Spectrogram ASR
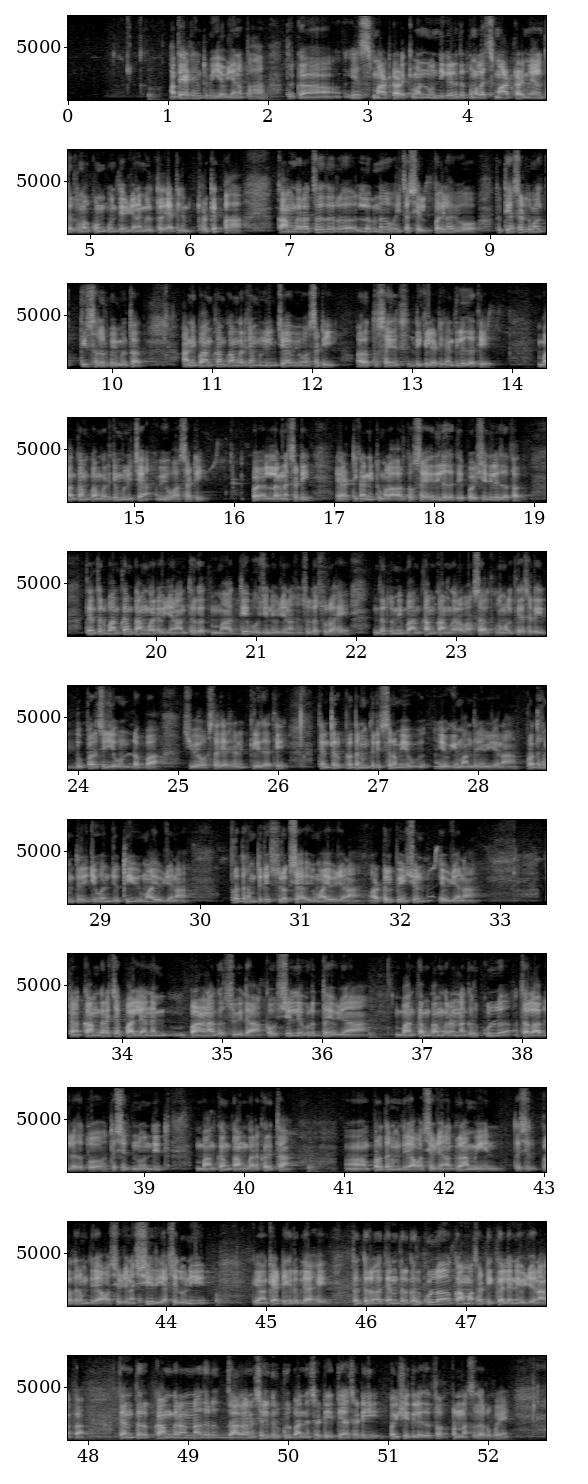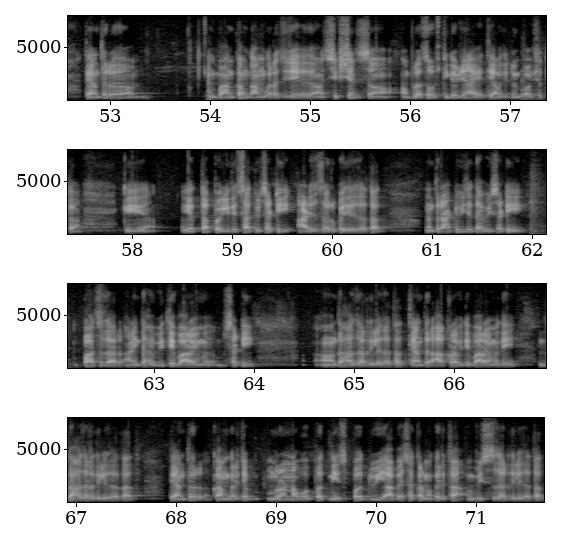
आता या ठिकाणी तुम्ही योजना पहा. तर का हे स्मार्ट कार्ड किंवा नोंदणी केल्यानंतर तुम्हाला स्मार्ट कार्ड मिळाल्यानंतर तुम्हाला कोणकोणत्या योजना मिळतात या ठिकाणी थोडक्यात पहा. कामगाराचं जर लग्न व्हायचं असेल पहिला विवाह तर त्यासाठी तुम्हाला तीस हजार रुपये मिळतात. आणि बांधकाम कामगाराच्या मुलींच्या विवाहासाठी अर्थसहाय्य देखील या ठिकाणी दिले जाते. बांधकाम कामगाराच्या मुलीच्या विवाहासाठी. प लग्नासाठी या ठिकाणी तुम्हाला अर्थसहाय्य दिले जाते पैसे दिले जातात. त्यानंतर बांधकाम कामगार योजना अंतर्गत भोजन योजना सुद्धा सुरू आहे. जर तुम्ही बांधकाम कामगार असाल तर तुम्हाला त्यासाठी दुपारचे जेवण डब्बाची व्यवस्था त्या ठिकाणी केली जाते. त्यानंतर प्रधानमंत्री श्रम योग योगी मानधन योजना प्रधानमंत्री जीवन ज्योती विमा योजना प्रधानमंत्री सुरक्षा विमा योजना अटल पेन्शन योजना त्यांना कामगाराच्या पाल्यांना पाळणाघर सुविधा कौशल्य वृद्ध योजना बांधकाम कामगारांना घरकुलचा लाभ दिला जातो तसेच नोंदित बांधकाम कामगारकरिता प्रधानमंत्री आवास योजना ग्रामीण तसेच प्रधानमंत्री आवास योजना शहरी अशा दोन्ही कॅटेगरीमध्ये आहे. त्यानंतर त्यानंतर घरकुल कामासाठी कल्याण योजना का त्यानंतर कामगारांना जर जागा नसेल घरकुल बांधण्यासाठी त्यासाठी पैसे दिले जातात पन्नास हजार रुपये. त्यानंतर बांधकाम कामगाराचे जे शिक्षण स- आपलं शैक्षणिक योजना आहे त्यामध्ये तुम्ही पाहू शकता की इयत्ता पहिली ते सातवीसाठी अडीच हजार रुपये दिले जातात. नंतर आठवी ते दहावीसाठी पाच हजार आणि दहावी ते बारावीसाठी दहा हजार दिले जातात. त्यानंतर अकरावी ते बारावीमध्ये दहा हजार दिले जातात. त्यानंतर कामगाराच्या मुलांना व पत्नीस पदवी अभ्यासक्रमाकरिता वीस हजार दिले जातात.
